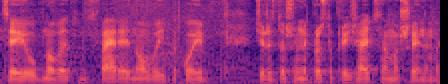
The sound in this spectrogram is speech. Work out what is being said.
цієї обнови атмосфери нової कोई Через те, що вони просто приїжджають сюди машинами.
